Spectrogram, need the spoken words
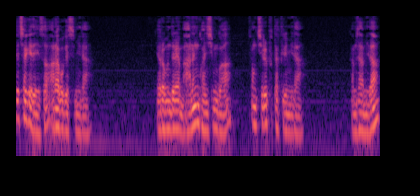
회착에 대해서 알아보겠습니다. 여러분들의 많은 관심과 성취를 부탁드립니다. 감사합니다.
